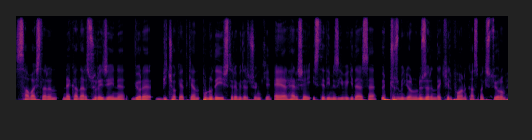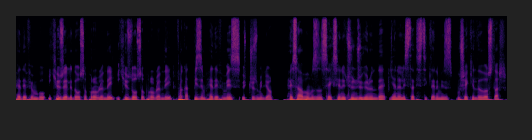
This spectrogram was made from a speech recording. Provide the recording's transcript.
savaşların ne kadar süreceğine göre birçok etken bunu değiştirebilir çünkü. Eğer her şey istediğimiz gibi giderse 300 milyonun üzerinde kill puanı kasmak istiyorum. Hedefim bu. 250 de olsa problem değil, 200 de olsa problem değil. Fakat bizim hedefimiz 300 milyon. Hesabımızın 83. gününde genel istatistiklerimiz bu şekilde dostlar.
